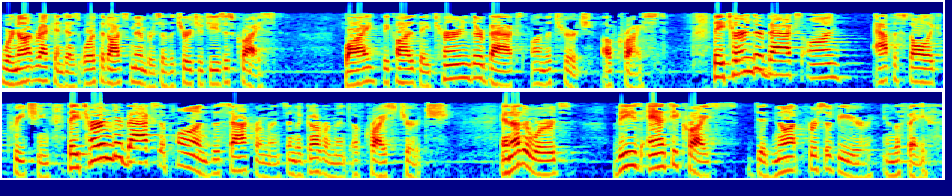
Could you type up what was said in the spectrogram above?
were not reckoned as Orthodox members of the Church of Jesus Christ. Why? Because they turned their backs on the church of Christ. They turned their backs on apostolic preaching. They turned their backs upon the sacraments and the government of Christ's church. In other words, these antichrists did not persevere in the faith.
